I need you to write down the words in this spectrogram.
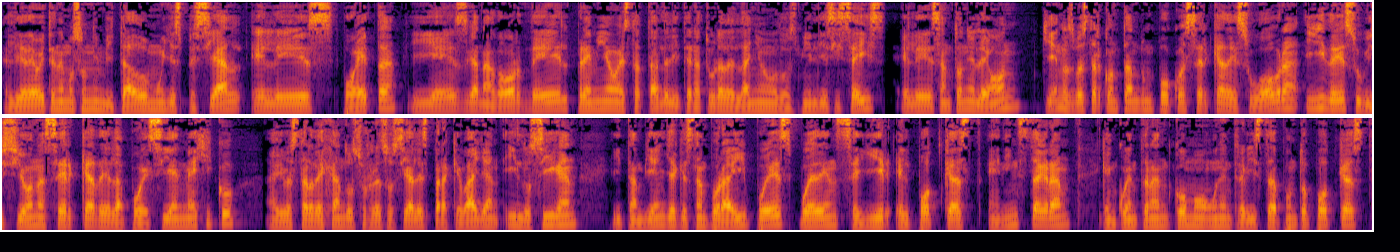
El día de hoy tenemos un invitado muy especial. Él es poeta y es ganador del Premio Estatal de Literatura del año 2016. Él es Antonio León, quien nos va a estar contando un poco acerca de su obra y de su visión acerca de la poesía en México. Ahí va a estar dejando sus redes sociales para que vayan y lo sigan. Y también ya que están por ahí, pues pueden seguir el podcast en Instagram que encuentran como una entrevista.podcast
